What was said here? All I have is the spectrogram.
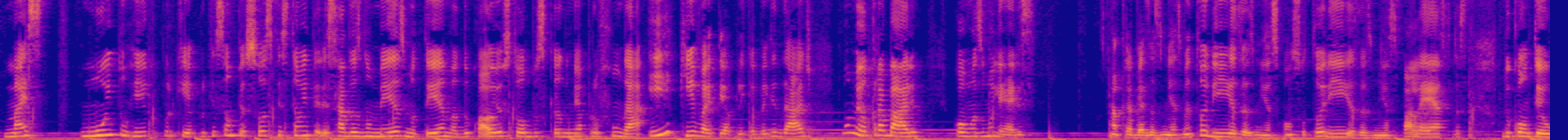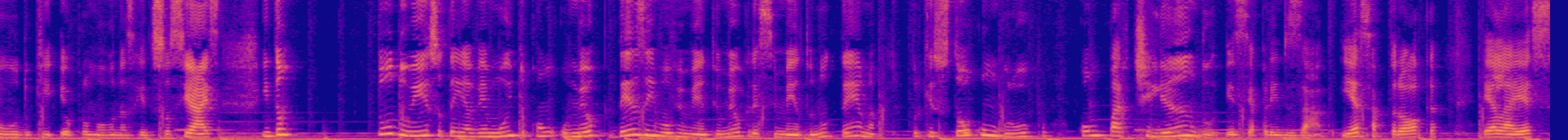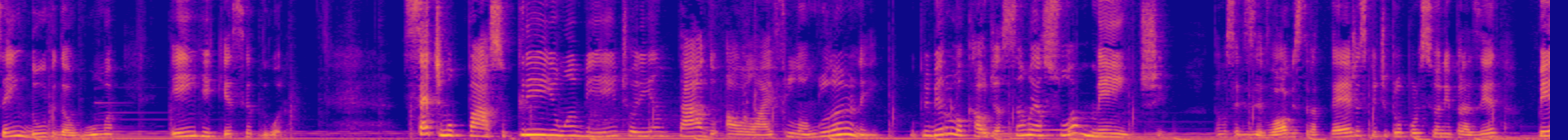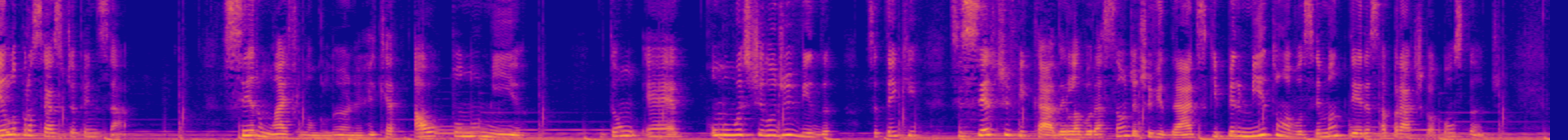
mas muito rico, por quê? Porque são pessoas que estão interessadas no mesmo tema do qual eu estou buscando me aprofundar e que vai ter aplicabilidade no meu trabalho com as mulheres através das minhas mentorias, das minhas consultorias, das minhas palestras, do conteúdo que eu promovo nas redes sociais. Então, tudo isso tem a ver muito com o meu desenvolvimento e o meu crescimento no tema, porque estou com um grupo compartilhando esse aprendizado. E essa troca, ela é sem dúvida alguma enriquecedora. Sétimo passo: crie um ambiente orientado ao lifelong learning. O primeiro local de ação é a sua mente. Então você desenvolve estratégias que te proporcionem prazer pelo processo de aprendizado. Ser um lifelong learner requer autonomia. Então, é como um estilo de vida. Você tem que se certificar da elaboração de atividades que permitam a você manter essa prática constante.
